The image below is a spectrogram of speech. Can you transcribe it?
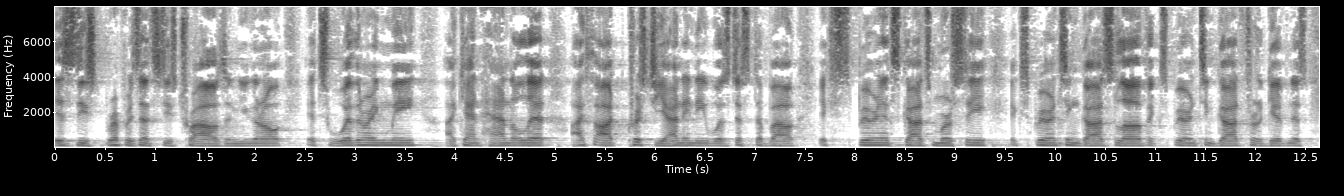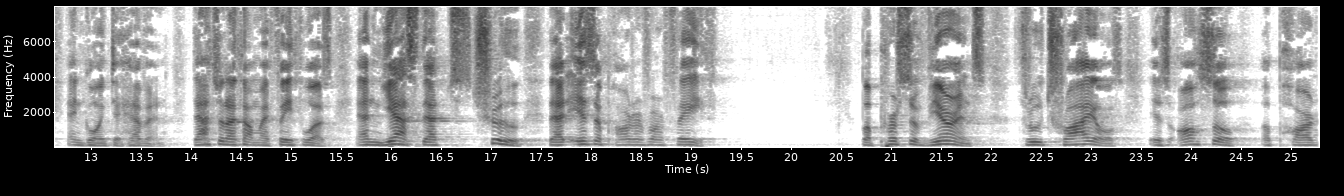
is these represents these trials and you know it's withering me. I can't handle it. I thought christianity was just about experience god's mercy experiencing god's love experiencing god's forgiveness and going to heaven. That's what i thought my faith was. And yes that's true. That is a part of our faith. But perseverance through trials is also a part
